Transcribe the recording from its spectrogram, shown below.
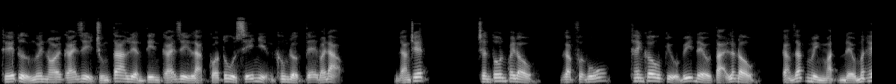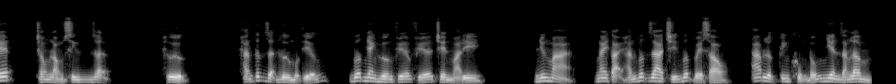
Thế tử ngươi nói cái gì chúng ta liền tin cái gì lạc có tu sĩ nhịn không được tệ bái đạo. Đáng chết. Trần tôn quay đầu, gặp phượng vũ, thanh khâu cựu vĩ đều tại lắc đầu cảm giác mình mặt đều mất hết, trong lòng sinh giận. Hừ. Hắn tức giận hừ một tiếng, bước nhanh hướng phía phía trên mà đi. Nhưng mà, ngay tại hắn bước ra chín bước về sau, áp lực kinh khủng đống nhiên giáng lâm,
